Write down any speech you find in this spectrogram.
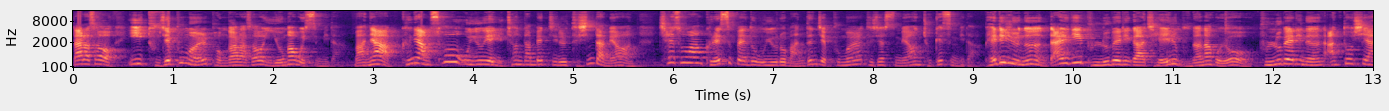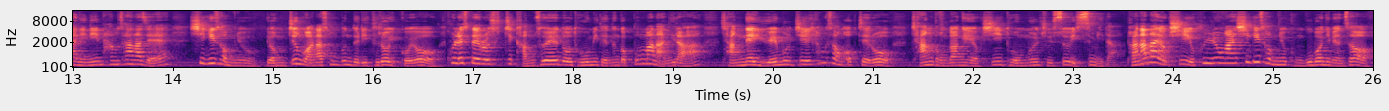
따라서 이 두 제품을 번갈아서 이용하고 있습니다. 만약 그냥 소우유의 유천 단백질을 드신다면 최소한 그레스페드 우유로 만든 제품을 드셨으면 좋겠습니다. 베리류는 딸기, 블루베리가 제일 무난하고요. 블루베리는 안토시아닌인 항산화제, 식이섬유, 염증 완화 성분들이 들어있고요. 콜레스테롤 수치 감소에도 도움이 되는 것뿐만 아니라 장내 유해물질 형성 억제로 장 건강에 역시 도움을 줄 수 있습니다. 바나나 역시 훌륭한 식이섬유 공급원이면서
